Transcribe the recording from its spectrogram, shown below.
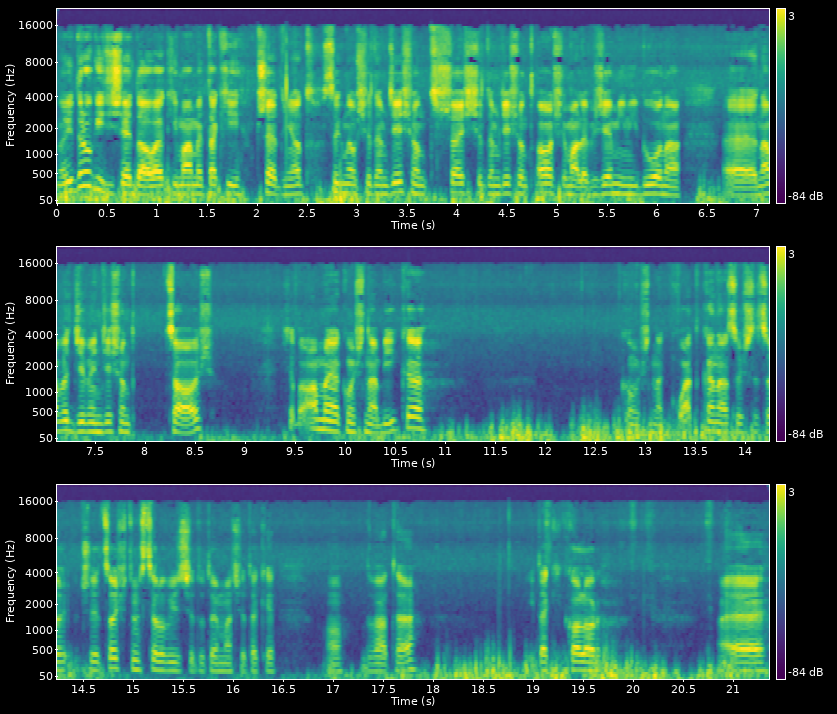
No i drugi dzisiaj dołek i mamy taki przedmiot, sygnał 76-78, ale w ziemi mi było na e, nawet 90 coś. Chyba mamy jakąś nabijkę, jakąś nakładkę na coś, czy coś w tym stylu. Widzicie, tutaj macie takie o 2T i taki kolor e,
